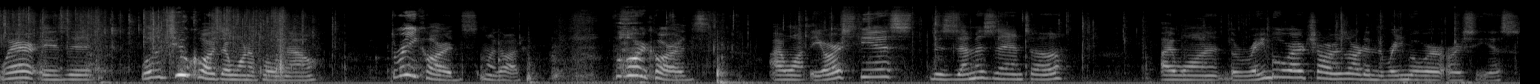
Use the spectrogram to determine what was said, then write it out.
Where is it? Well, the two cards I want to pull now. Three cards. Oh my god. Four cards. I want the Arceus, the Zamazenta. I want the Rainbow Rare Charizard and the Rainbow Rare Arceus.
